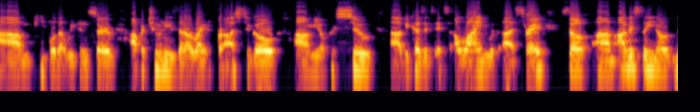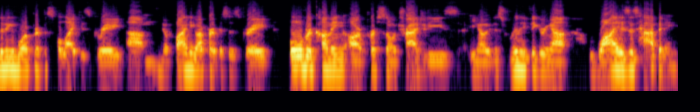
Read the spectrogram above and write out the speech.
um, people that we can serve, opportunities that are right for us to go, um, you know, pursue uh, because it's it's aligned with us, right? So um, obviously, you know, living a more purposeful life is great. Um, you know, finding our purpose is great. Overcoming our personal tragedies, you know, just really figuring out why is this happening,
